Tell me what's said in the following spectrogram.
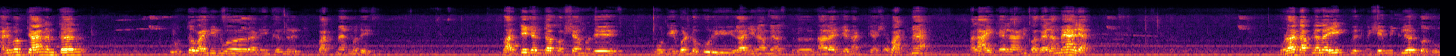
आणि मग त्यानंतर वृत्तवाहिनींवर आणि एकंदरीत बातम्यांमध्ये भारतीय जनता पक्षामध्ये मोठी बंडखोरी राजीनामे अस्त्र नाराज्य नाट्य अशा बातम्या मला ऐकायला आणि बघायला मिळाल्या. मुळात आपल्याला एक विषय मी क्लिअर करतो.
